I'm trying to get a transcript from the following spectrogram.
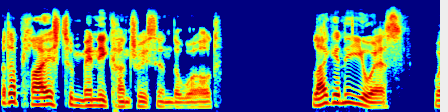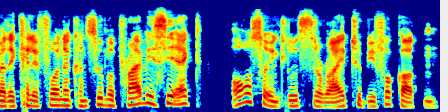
but applies to many countries in the world. Like in the US, where the California Consumer Privacy Act also includes the right to be forgotten.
